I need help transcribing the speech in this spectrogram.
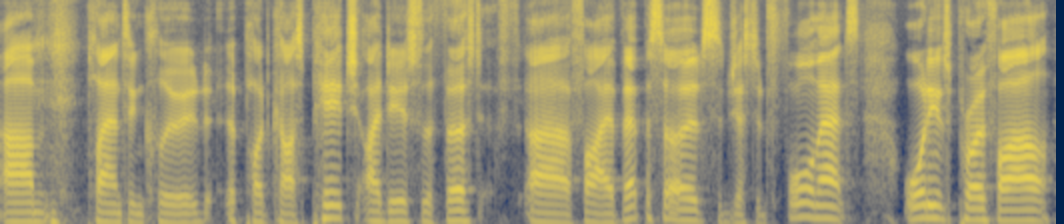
Um, plans include a podcast pitch, ideas for the first uh, five episodes, suggested formats, audience profile,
